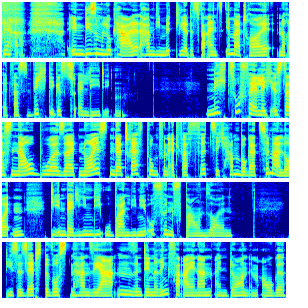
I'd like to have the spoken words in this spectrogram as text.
Ja. In diesem Lokal haben die Mitglieder des Vereins Immertreu noch etwas Wichtiges zu erledigen. Nicht zufällig ist das Naubur seit neuestem der Treffpunkt von etwa 40 Hamburger Zimmerleuten, die in Berlin die U-Bahn-Linie O5 bauen sollen. Diese selbstbewussten Hanseaten sind den Ringvereinern ein Dorn im Auge.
